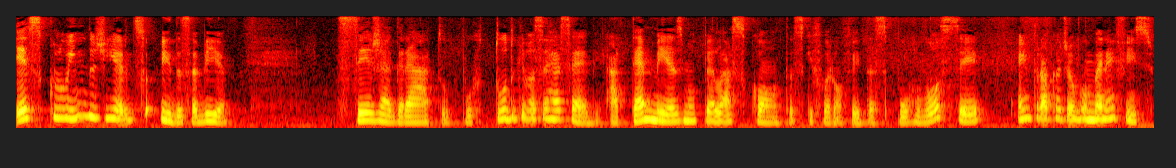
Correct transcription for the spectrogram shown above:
excluindo o dinheiro de sua vida, sabia? Seja grato por tudo que você recebe, até mesmo pelas contas que foram feitas por você em troca de algum benefício.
